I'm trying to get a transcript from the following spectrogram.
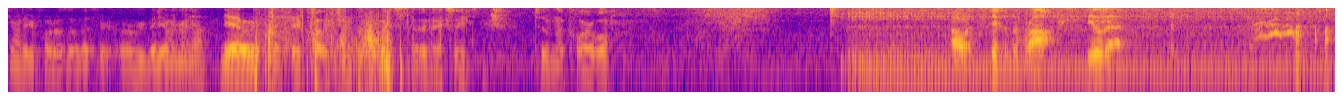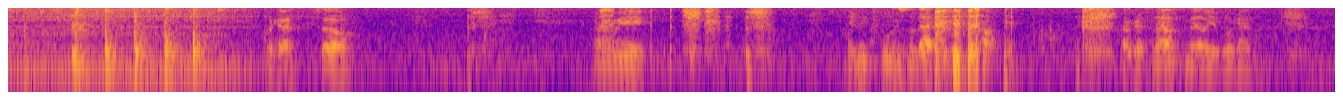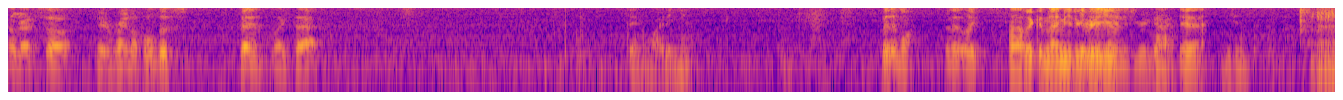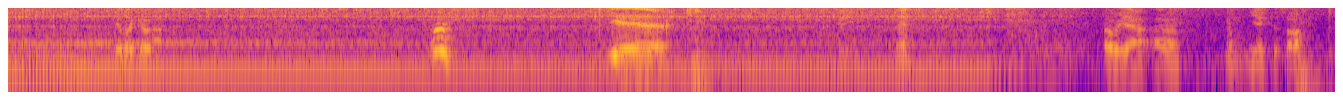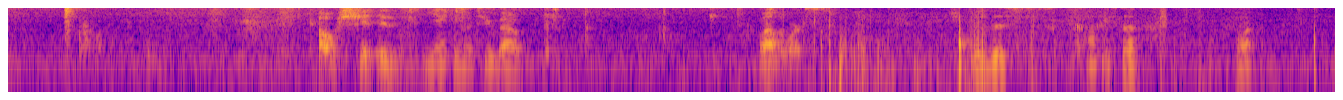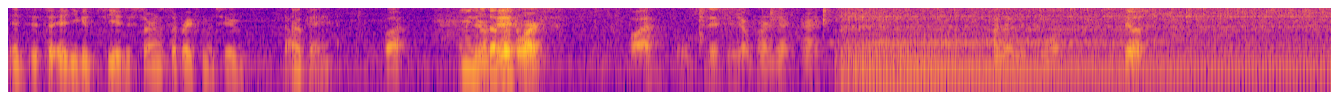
you want to take photos of this, or, or are we videoing right now? Yeah, we're probably turn it sideways so it actually doesn't look horrible. Oh, it's stiff as a rock. Feel that. okay, so how do we? It needs to lose the vacuum. okay, so now it's malleable again. Okay, so here, Randall, hold this bent like that. Then whiting it. Bend it more. Bend it like Oh. like a 90 give degree. it a 90 degree gap. Ah. Yeah. You didn't piss it Okay, let go now. Worse. Yeah. Oh yeah, uh, you'll yank this off. Oh shit, it is yanking the tube out. Well, it works. Is this coffee stuff? What? It's it's it, you could see it just starting to separate from the tube. So. Okay. But I mean, so the stuff wanna see it? It works. What? This is your project, right? How does this work? Feel it.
